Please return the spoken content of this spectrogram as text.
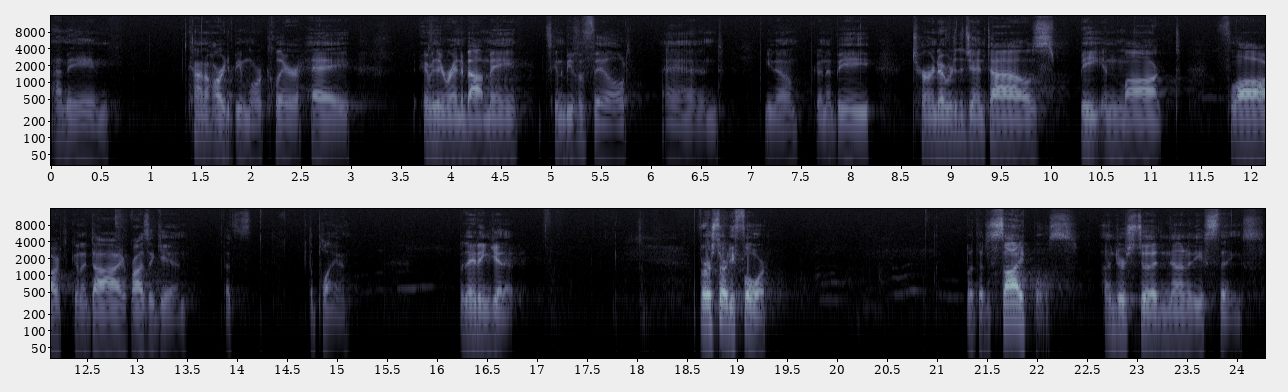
I mean, it's kind of hard to be more clear. Hey, everything written about me, it's going to be fulfilled, and, you know, going to be turned over to the Gentiles, beaten, mocked, flogged, going to die, rise again. That's the plan. But they didn't get it. Verse 34 But the disciples understood none of these things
